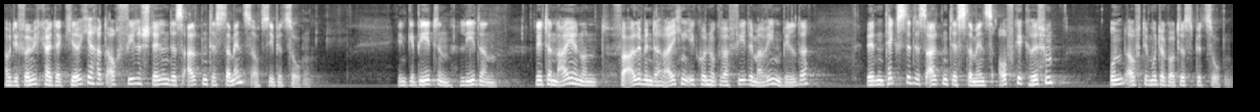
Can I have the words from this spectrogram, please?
Aber die Frömmigkeit der Kirche hat auch viele Stellen des Alten Testaments auf sie bezogen. In Gebeten, Liedern, Litaneien und vor allem in der reichen Ikonographie der Marienbilder werden Texte des Alten Testaments aufgegriffen und auf die Mutter Gottes bezogen.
